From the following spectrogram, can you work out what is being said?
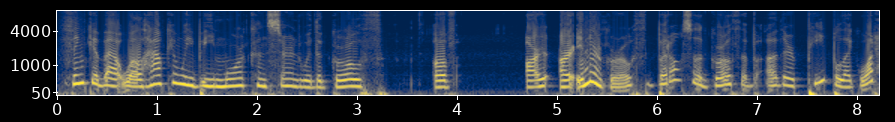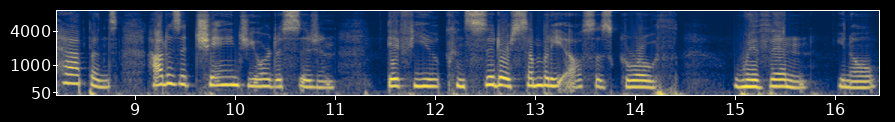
think about, well, how can we be more concerned with the growth of our, our inner growth, but also the growth of other people? Like, what happens? How does it change your decision if you consider somebody else's growth within, you know,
